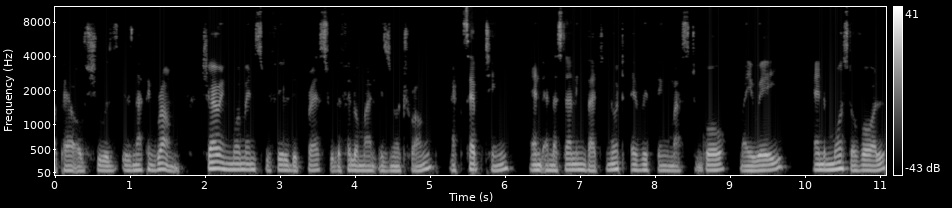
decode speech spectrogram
a pair of shoes, is nothing wrong. Sharing moments we feel depressed with a fellow man is not wrong. Accepting and understanding that not everything must go my way, and most of all,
